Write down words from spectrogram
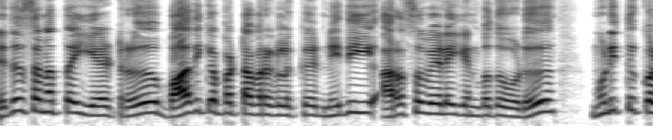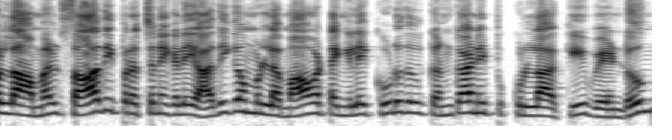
நிதர்சனத்தை ஏற்று பாதிக்கப்பட்டவர்களுக்கு நிதி அரசு வேலை என்பதோடு முடித்துக்கொள்ளாமல் சாதி பிரச்சனைகளை அதிகம் உள்ள மாவட்டங்களை கூடுதல் கண்காணிப்புக்குள்ளாக்கி வேண்டும்.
